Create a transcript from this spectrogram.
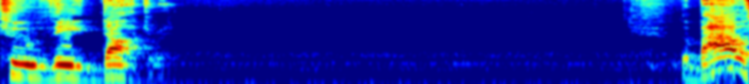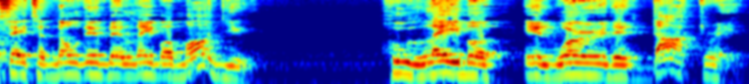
to the doctrine. The Bible says to know them that labor among you, who labor in word and doctrine.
